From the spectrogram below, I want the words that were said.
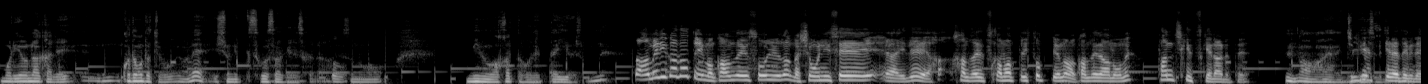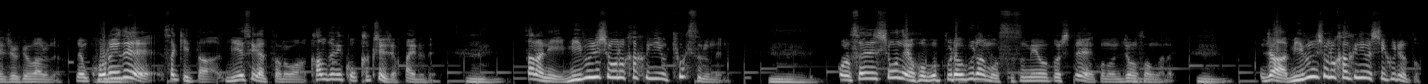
森の中でうん子供たちをね、一緒に過ごすわけですから、その、身分分かった方が絶対いいですもんね。アメリカだと今完全にそういうなんか小児性愛では犯罪で捕まってる人っていうのは完全にあのね、探知機つけられて、うん、ああ、はい。GPS つけられてみたいな状況があるのよ。でもこれで、さっき言った BS がやってたのは完全にこう隠してるじゃん、ファイルで。うん。さらに身分証の確認を拒否するんだよね。うん。この青少年保護プログラムを進めようとして、このジョンソンがね。うん。じゃあ、身分証の確認をしてくれよと。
